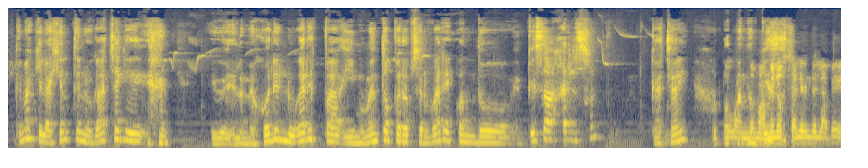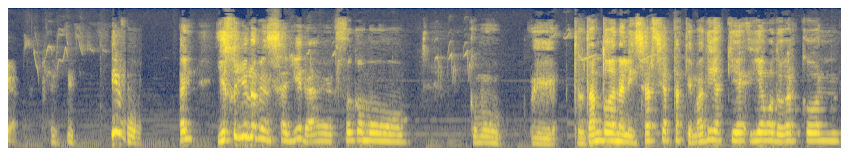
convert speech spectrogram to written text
El tema es que la gente no cacha que los mejores lugares y momentos para observar es cuando empieza a bajar el sol, ¿cachai? O cuando, más o menos salen de la pega. y eso yo lo pensé ayer, ¿eh? fue como, como eh, tratando de analizar ciertas temáticas que íbamos a tocar con,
